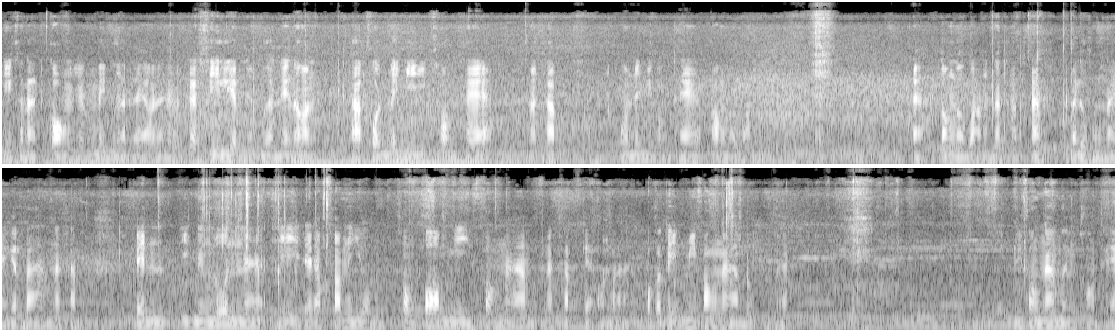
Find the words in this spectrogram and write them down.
นี่ขนาดกล่องยังไม่เหมือนแล้วนะฮะแต่สี่เหลี่ยมเนี่ยเหมือนแน่นอน ถ้าคนไม่มีของแท้นะครับ คนไม่มีของแท้ต้องระวังอะต้องระวังนะครับอะมาดูข้างในกันบ้างนะครับ เป็นอีกหนึ่งรุ่นนะฮะที่ได้รับความนิยมของปลอมมีฟองน้ำนะครับ แกะออกมา ปกติมีฟองน้ำอยู่นะ มีฟองน้ำเหมือนของแท้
